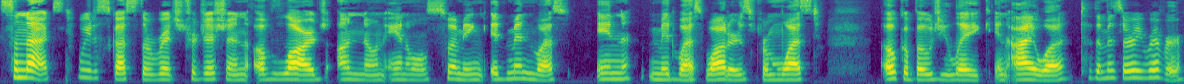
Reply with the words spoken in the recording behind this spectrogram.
So next, we discuss the rich tradition of large unknown animals swimming in Midwest in Midwest waters from West Okoboji Lake in Iowa to the Missouri River.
